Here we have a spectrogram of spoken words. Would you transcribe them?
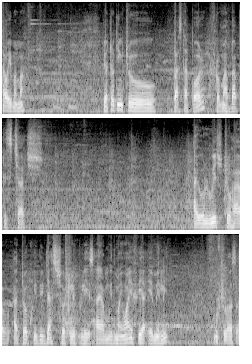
How are you, Mama? You are talking to Pastor Paul from a Baptist church. I will wish to have a talk with you just shortly, please. I am with my wife here, Emily. Move closer.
